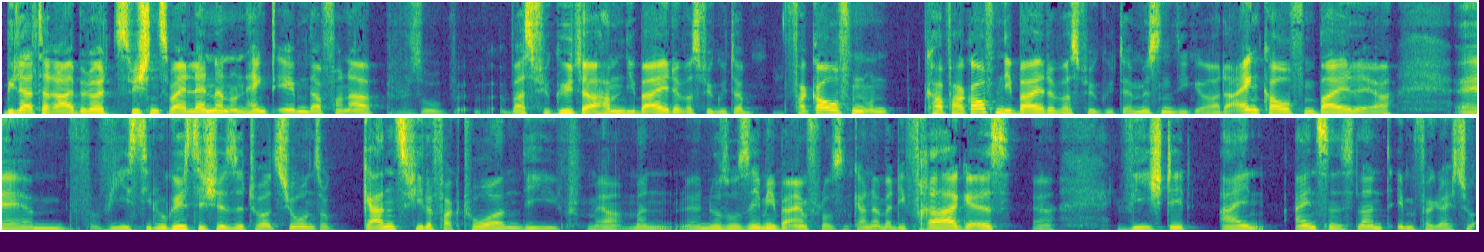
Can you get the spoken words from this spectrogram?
Bilateral bedeutet zwischen zwei Ländern und hängt eben davon ab, so, was für Güter haben die beide, was für Güter verkaufen und verkaufen die beide, was für Güter müssen die gerade einkaufen beide, ja. Ähm, wie ist die logistische Situation? So ganz viele Faktoren, die ja, man äh, nur so semi beeinflussen kann. Aber die Frage ist, ja, wie steht ein einzelnes Land im Vergleich zu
